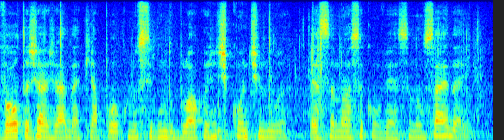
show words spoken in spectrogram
volta já já daqui a pouco no segundo bloco a gente continua essa nossa conversa. Não sai daí.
